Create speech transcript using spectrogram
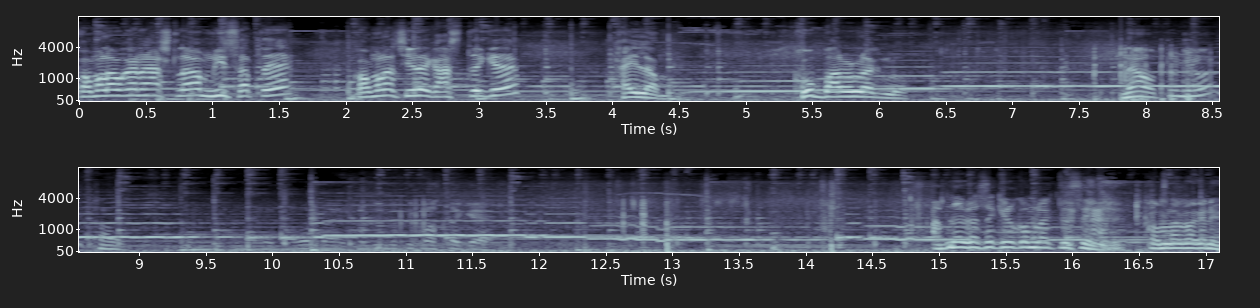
কমলা বাগানে আসলাম নিজ সাথে কমলা ছিঁড়ে গাছ থেকে খাইলাম। খুব ভালো লাগল। নাও তুমিও খাও। আপনার কাছে কীরকম লাগতেছে কমলা বাগানে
